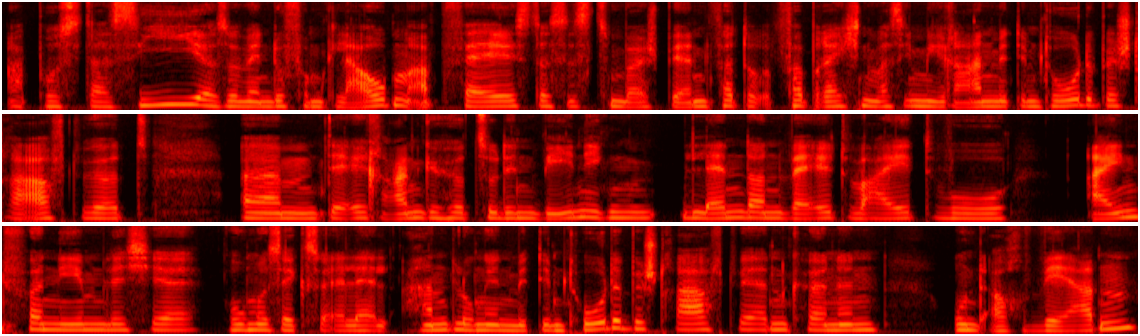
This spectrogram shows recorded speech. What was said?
Apostasie, also wenn du vom Glauben abfällst, das ist zum Beispiel ein Verbrechen, was im Iran mit dem Tode bestraft wird. Ähm, der Iran gehört zu den wenigen Ländern weltweit, wo einvernehmliche homosexuelle Handlungen mit dem Tode bestraft werden können und auch werden.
